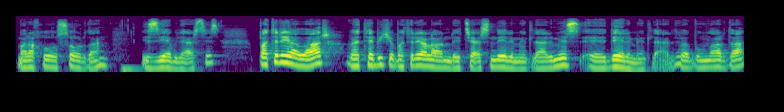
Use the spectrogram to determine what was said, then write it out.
maraqlı olsa oradan izləyə bilərsiniz. Batareyalar və təbii ki, batareyaların da içərisində elementlərimiz e, D elementləridir və bunlar da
